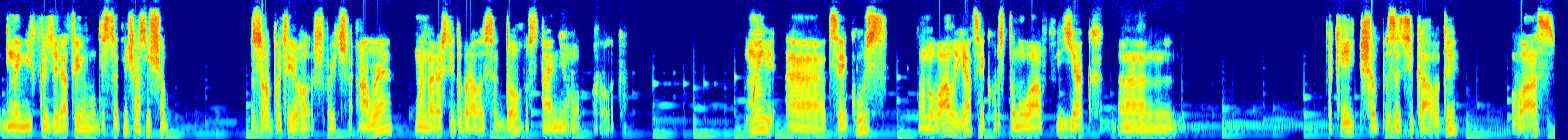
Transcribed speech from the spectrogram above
не міг приділяти йому достатньо часу, щоб зробити його швидше. Але ми нарешті добралися до останнього ролика. Ми е, цей курс планували. Я цей курс планував як е, такий, щоб зацікавити вас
